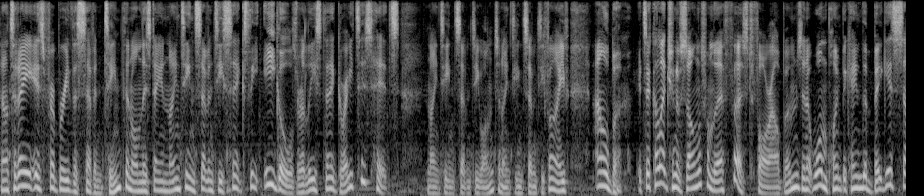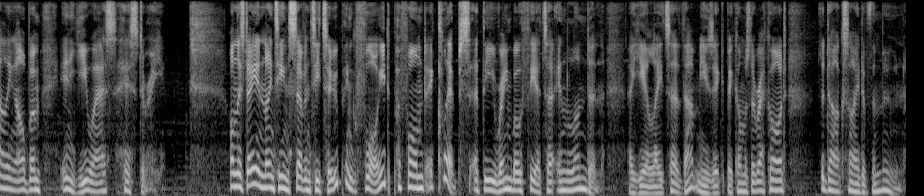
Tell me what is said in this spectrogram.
Now, today is February the 17th, and on this day in 1976, the Eagles released their greatest hits 1971 to 1975 album. It's a collection of songs from their first four albums, and at one point became the biggest selling album in US history. On this day in 1972, Pink Floyd performed Eclipse at the Rainbow Theatre in London. A year later, that music becomes the record The Dark Side of the Moon.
